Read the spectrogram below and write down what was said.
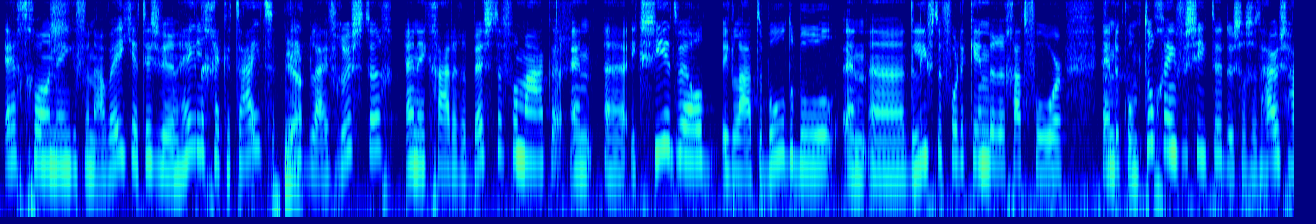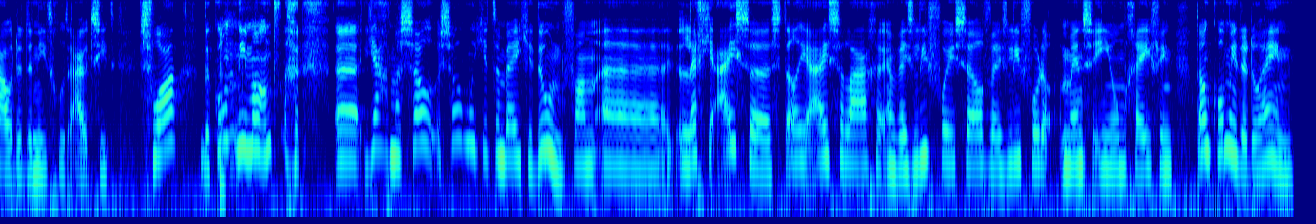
echt gewoon denken van, nou weet je, het is weer een hele gekke tijd. Ik blijf rustig en ik ga er het beste van maken. En uh, ik zie het wel, ik laat de boel de boel. En uh, de liefde voor de kinderen gaat voor. En er komt toch geen visite, dus als het huishouden er niet goed uitziet, soit, er komt niemand. Uh, ja, maar zo, zo moet je het een beetje doen. Van, leg je eisen, stel je eisen lager en wees lief voor jezelf. Wees lief voor de mensen in je omgeving. Dan kom je er doorheen.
